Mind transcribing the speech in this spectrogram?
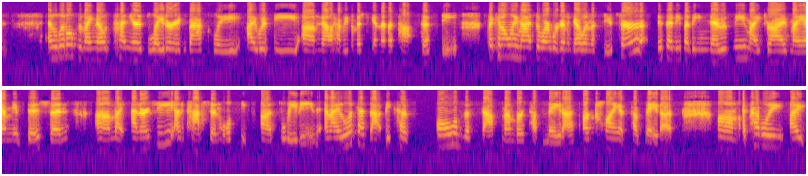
10. And little did I know 10 years later exactly, I would be um, now having the Michigan in the top 50. So I can only imagine where we're going to go in the future. If anybody knows me, my drive, my ambition, um, my energy and passion will keep us leading. And I look at that because all of the staff made us. Our clients have made us. Um, I probably, I,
